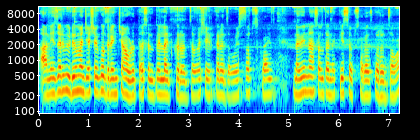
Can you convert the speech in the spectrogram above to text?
आणि जर व्हिडिओ माझी अशा गोदऱ्यांची आवडत असेल तर लाईक करत जावा शेअर करत जावं सबस्क्राईब नवीन असेल तर नक्की सबस्क्राईब करत जावा.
